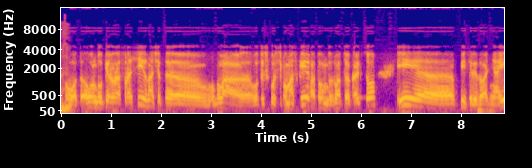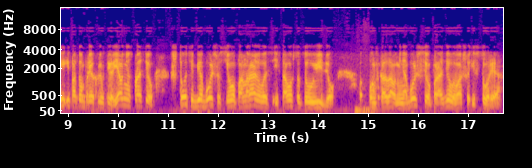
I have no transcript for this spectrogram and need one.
Uh-huh. Вот. Он был первый раз в России, значит, была вот экскурсия по Москве, потом Золотое кольцо, и в Питере два дня, и, и потом приехали в Тверь. Я у него спросил, что тебе больше всего понравилось из того, что ты увидел? Он сказал, меня больше всего поразила ваша история.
